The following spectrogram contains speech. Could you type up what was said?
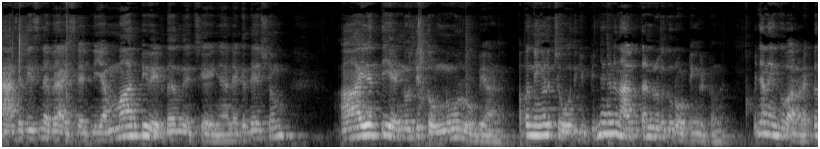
ആസിറ്റീസിന്റെ വേ ഐസൊലേറ്റിന്റെ എം ആർ പി വരുന്നതെന്ന് വെച്ച് കഴിഞ്ഞാൽ ഏകദേശം ആയിരത്തി എണ്ണൂറ്റി തൊണ്ണൂറ് രൂപയാണ്. അപ്പൊ നിങ്ങൾ ചോദിക്കും. പിന്നെ അങ്ങനെ നാൽപ്പത്തിരണ്ട് രൂപയ്ക്ക് പ്രോട്ടീൻ കിട്ടുന്നു. അപ്പൊ ഞാൻ നിങ്ങൾക്ക് പറഞ്ഞു ഇപ്പൊ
